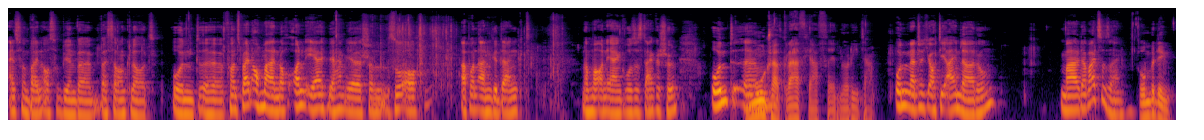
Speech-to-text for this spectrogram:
eins von beiden ausprobieren bei, bei Soundcloud. Und äh, von uns beiden auch mal noch on air. Wir haben ja schon so auch ab und an gedankt. Nochmal on air ein großes Dankeschön. Und, ähm, Muchas gracias, señorita. und natürlich auch die Einladung, mal dabei zu sein. Unbedingt.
